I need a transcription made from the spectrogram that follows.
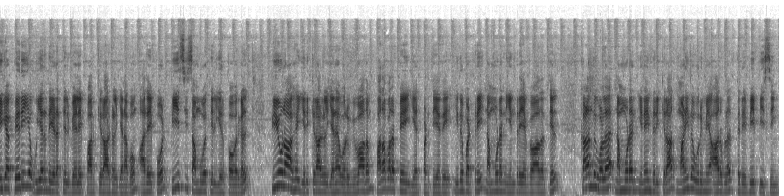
மிக பெரிய உயர்ந்த இடத்தில் வேலை பார்க்கிறார்கள் எனவும் அதேபோல் பிசி சமூகத்தில் இருப்பவர்கள் பியூனாக இருக்கிறார்கள் என ஒரு விவாதம் பரபரப்பை ஏற்படுத்தியது. இது பற்றி நம்முடன் இன்றைய விவாதத்தில் கலந்து கொள்ள நம்முடன் இணைந்திருக்கிறார் மனித உரிமை ஆர்வலர் திரு வி பி சிங்.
